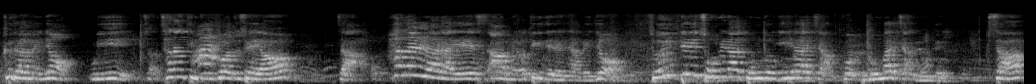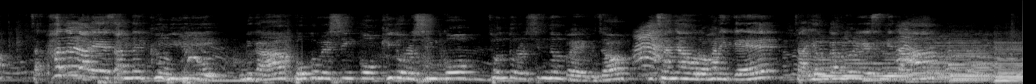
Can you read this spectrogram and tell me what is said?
그 다음에요. 우리 자, 찬양팀 좀 도와주세요. 자, 하늘나라의 싸움이 어떻게 되느냐면요. 절대 좀이나 동독이 해하지 않고 동맞지 않는데. 자, 자, 하늘나라에 쌓는 그 비밀이 우리가 복음을 심고 기도를 심고 전도를 심는 거예요. 그죠? 이 찬양으로 하나님께 자, 영광 돌리겠습니다.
